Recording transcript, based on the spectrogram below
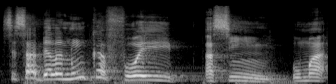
Você sabe, ela nunca foi assim uma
